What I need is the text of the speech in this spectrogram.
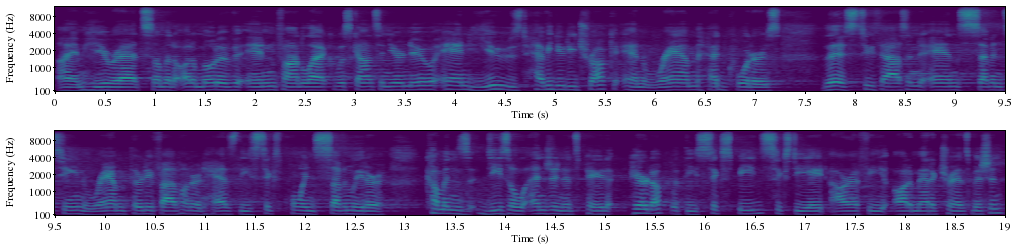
I am here at Summit Automotive in Fond du Lac, Wisconsin, your new and used heavy-duty truck and Ram headquarters. This 2017 Ram 3500 has the 6.7 liter Cummins diesel engine. It's paired, paired up with the 6-speed 68 RFE automatic transmission.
